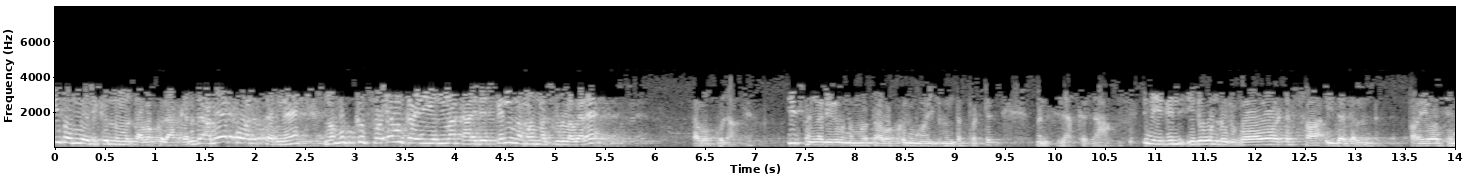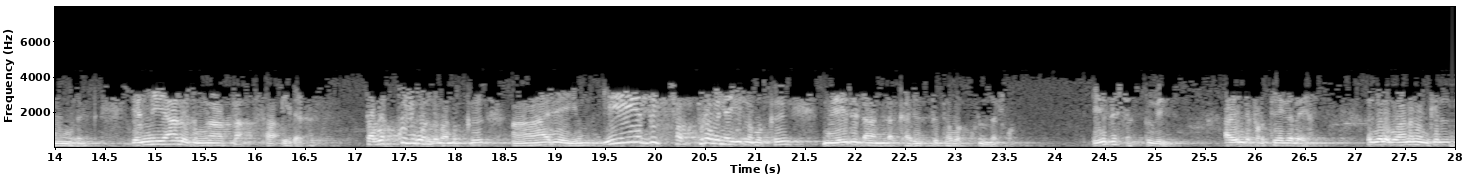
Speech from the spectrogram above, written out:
ഇതൊന്നും ഒരിക്കലും നമ്മൾ തവക്കുലാക്കരുത്. അതേപോലെ തന്നെ നമുക്ക് സ്വയം കഴിയുന്ന കാര്യത്തിൽ നമ്മൾ മറ്റുള്ളവരെ തവക്കുലാക്കരുത്. ഈ സംഗതികൾ നമ്മൾ തവക്കുലുമായി ബന്ധപ്പെട്ട് മനസ്സിലാക്കുക. ഇനി ഇതിന് ഇതുകൊണ്ട് ഒരുപാട് സാധ്യതകളുണ്ട്. പ്രയോജനങ്ങളുണ്ട് എണ്ണിയാൽ ഒതുങ്ങാത്ത സാധ്യതകൾ. തവക്കുൽ കൊണ്ട് നമുക്ക് ആരെയും ഏത് ശത്രുവിനെയും നമുക്ക് നേരിടാനുള്ള കരുത്ത് തവക്കുൽ നൽകും. ഏത് ശത്രുവിനും അതിന്റെ പ്രത്യേകതയാണ്. നിങ്ങൾ വേണമെങ്കിൽ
